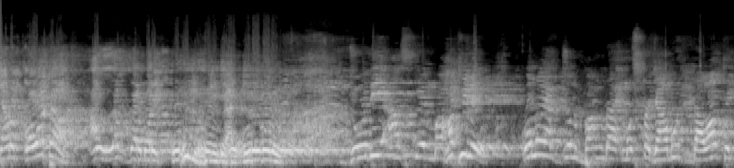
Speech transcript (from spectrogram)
যার কওয়াটা আল্লাহর দরবারে কবুল হয়ে যায়। জোরে বলো যদি আজকে মাহফিলে কোনো একজন বান্দা মোস্তাজাবুদ দাওয়া থেকে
